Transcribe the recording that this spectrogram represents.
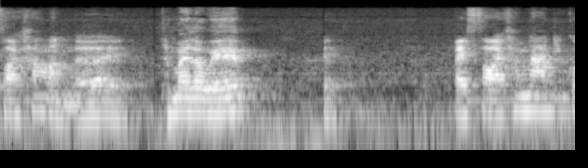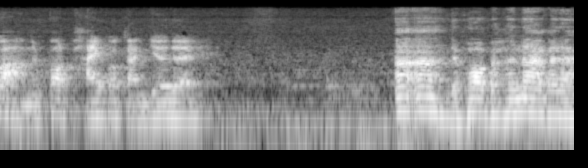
ซอยข้างหลังเลย ทำไมเราเวฟ ไปซอยข้างหน้าดีกว่า มันปลอดภัยกว่ากันเยอะเลย อะอะเดี๋ยวพ่อไปข้างหน้าก็ได้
